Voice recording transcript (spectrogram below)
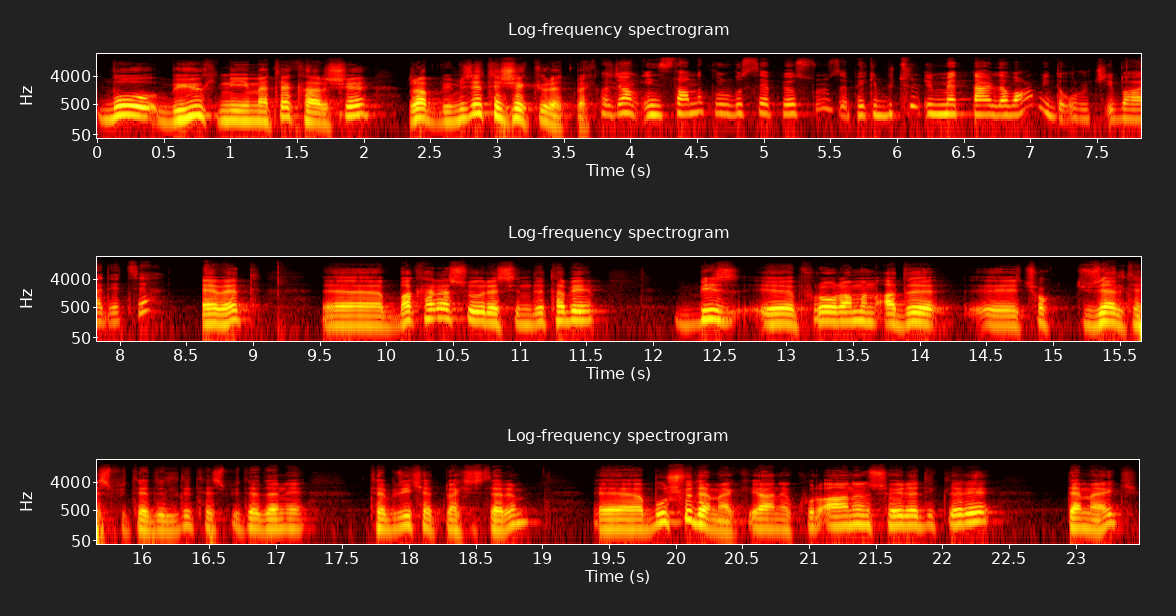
bu büyük nimete karşı Rabbimize teşekkür etmek. Hocam insanlık vurgusu yapıyorsunuz ya peki bütün ümmetlerde var mıydı oruç ibadeti? Evet. Ee, Bakara suresinde tabi biz e, programın adı e, çok güzel tespit edildi. Tespit edeni tebrik etmek isterim. E, bu şu demek yani Kur'an'ın söyledikleri demek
